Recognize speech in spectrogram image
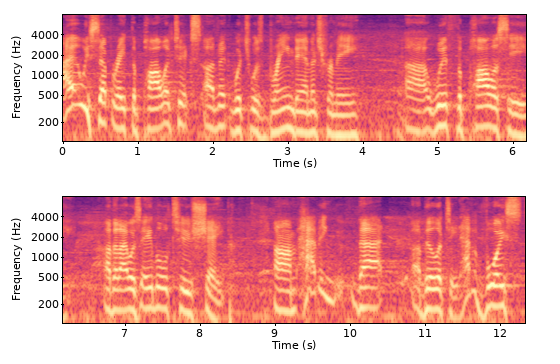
I always separate the politics of it, which was brain damage for me, uh, with the policy uh, that I was able to shape. Um, having that ability to have a voice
